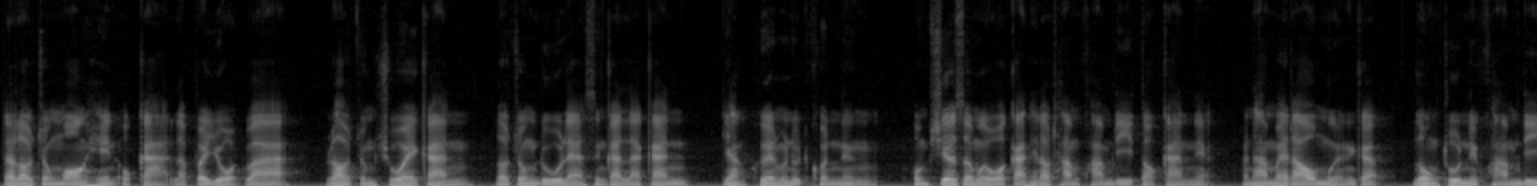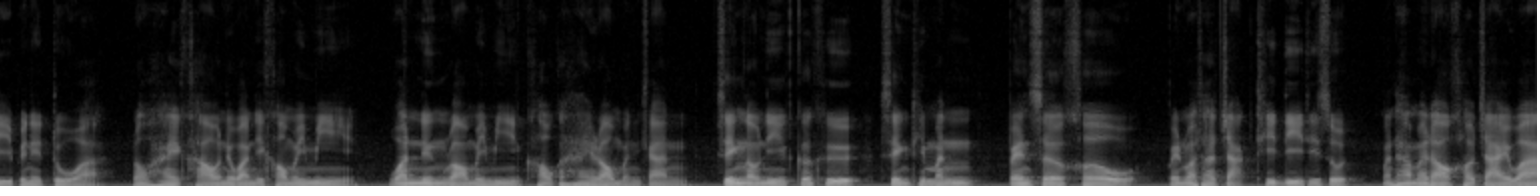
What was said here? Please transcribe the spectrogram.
แต่เราจงมองเห็นโอกาสและประโยชน์ว่า เราจงช่วยกัน เราจงดูแลซึ่งกันและกันอย่างเพื่อนมนุษย์คนหนึ่ง ผมเชื่อเสมอว่าการที่เราทำความดีต่อกันเนี่ยมันทำให้เราเหมือนกับลงทุนในความดีไปในตัว เราให้เขาในวันที่เขาไม่มี วันหนึ่งเราไม่มีเขาก็ให้เราเหมือนกัน สิ่งเหล่านี้ก็คือสิ่งที่มัน เป็นเซอร์เคิลเป็นวัฏจักรที่ดีที่สุด มันทำให้เราเข้าใจว่า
